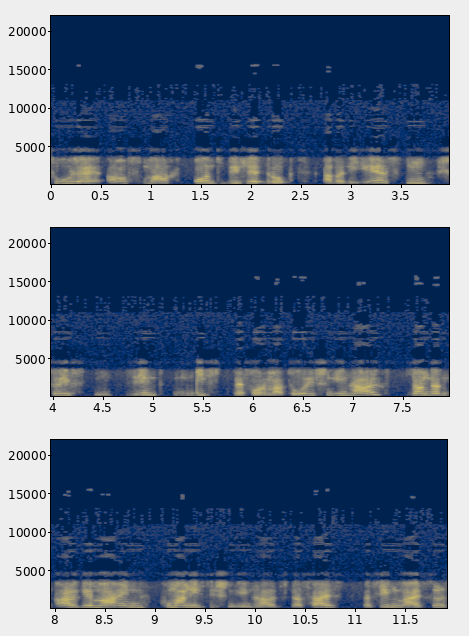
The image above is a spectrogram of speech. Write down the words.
Schule aufmacht und Bücher druckt. Aber die ersten Schriften reformatorischen Inhalt, sondern allgemein humanistischen Inhalt. Das heißt, das sind meistens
